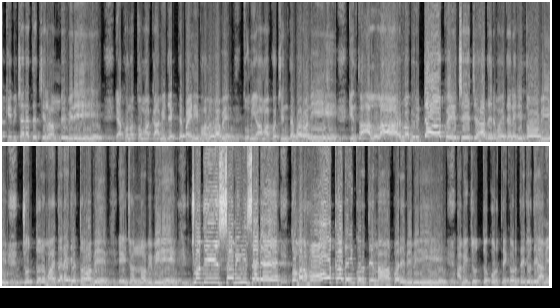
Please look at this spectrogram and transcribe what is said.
একই বিছানাতে ছিলাম বিবিরে। এখনও তোমাকে আমি দেখতে পাইনি ভালোভাবে। তুমি আমাকে চিনতে কিন্তু আল্লাহর নবীর ডাক হয়েছে ময়দানে যেতে হবে, যুদ্ধের ময়দানে যেতে হবে। এই জন্য বিবি রে যদি স্বামী হিসাবে তোমার হক আদায় করতে না পারে বিবি রে আমি যুদ্ধ করতে করতে যদি আমি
